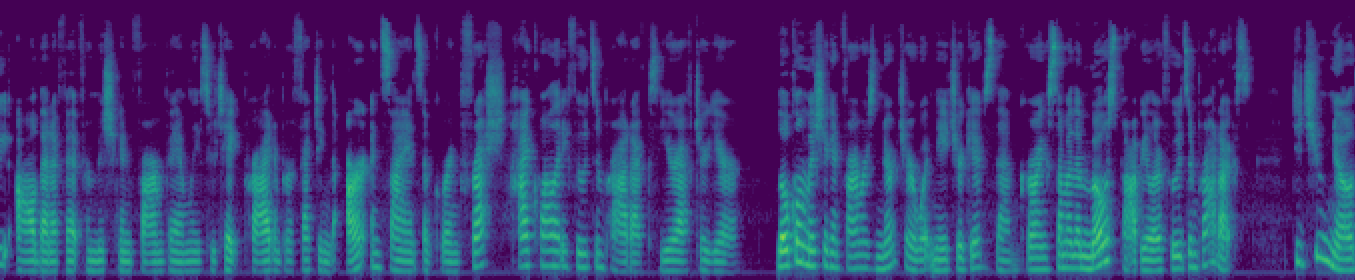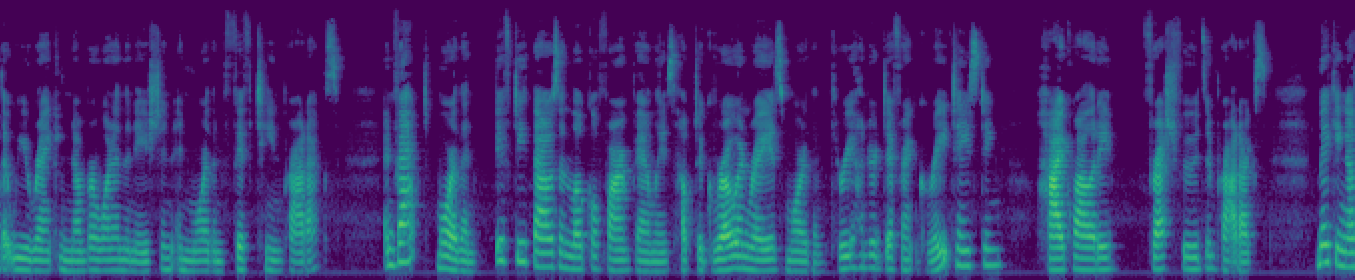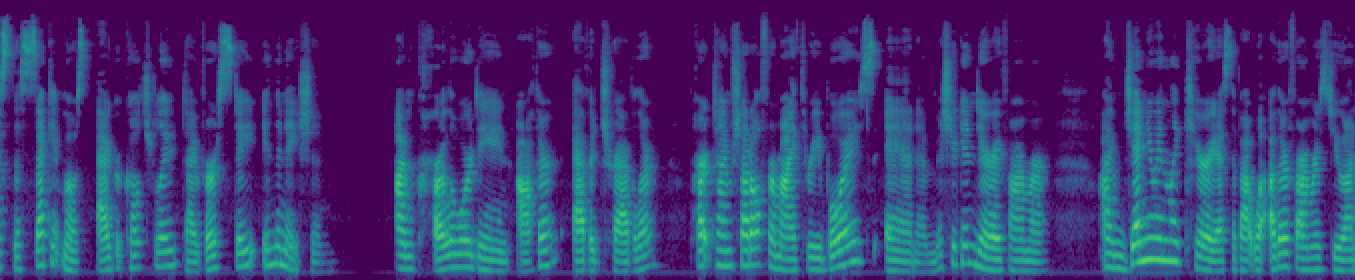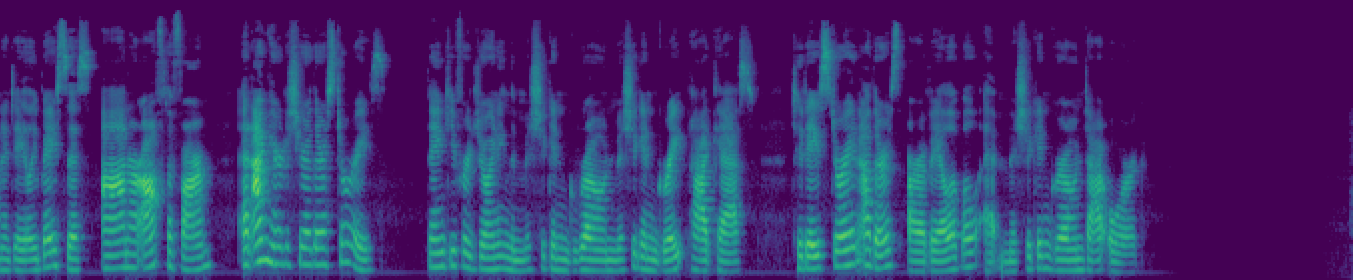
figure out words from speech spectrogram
We all benefit from Michigan farm families who take pride in perfecting the art and science of growing fresh, high quality foods and products year after year. Local Michigan farmers nurture what nature gives them, growing some of the most popular foods and products. Did you know that we rank number one in the nation in more than 15 products? In fact, more than 50,000 local farm families help to grow and raise more than 300 different great tasting, high quality, fresh foods and products making us the second most agriculturally diverse state in the nation. I'm Carla Wardin, author, avid traveler, part time shuttle for my three boys, and a Michigan dairy farmer. I'm genuinely curious about what other farmers do on a daily basis, on or off the farm, and I'm here to share their stories. Thank you for joining the Michigan Grown, Michigan Great podcast. Today's story and others are available at michigangrown.org.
